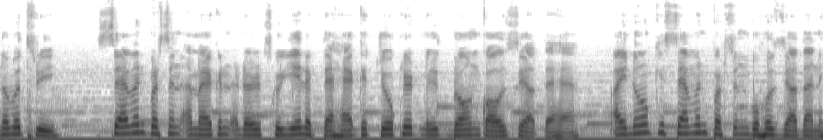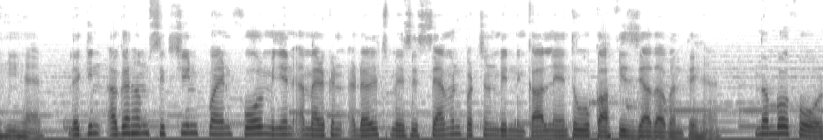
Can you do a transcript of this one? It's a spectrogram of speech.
Number three seven percent American adult को ये लगता है कि चॉकलेट मिल्क ब्राउन काउल से आता है। आई नो कि सेवन परसेंट बहुत ज़्यादा नहीं है, लेकिन अगर हम 16.4 मिलियन अमेरिकन अडल्ट में से सेवन परसेंट भी निकाल लें तो वो काफ़ी ज़्यादा बनते हैं। नंबर फोर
